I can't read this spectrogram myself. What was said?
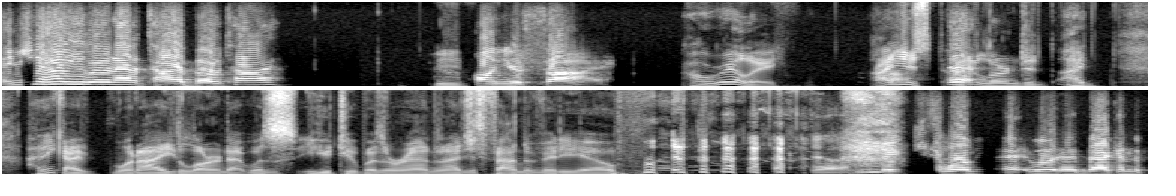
And you know how you learn how to tie a bow tie You- on your thigh. Oh really? I just Yeah. I learned it. I I think I when I learned that was YouTube was around and I just found a video. Yeah. Well, eh, back in the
